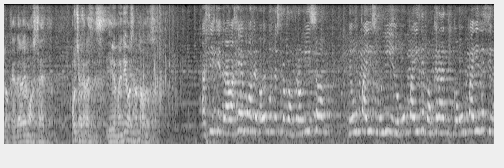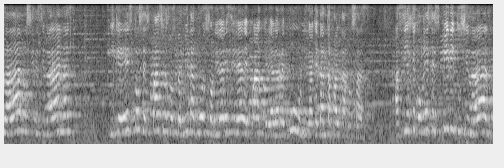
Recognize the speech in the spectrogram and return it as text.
lo que debemos ser. Muchas gracias y bienvenidos a todos. Así es que trabajemos, renovemos nuestro compromiso de un país unido, un país democrático, un país de ciudadanos y de ciudadanas y que estos espacios nos permitan consolidar esa idea de patria, de república que tanta falta nos hace. Así es que con ese espíritu ciudadano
